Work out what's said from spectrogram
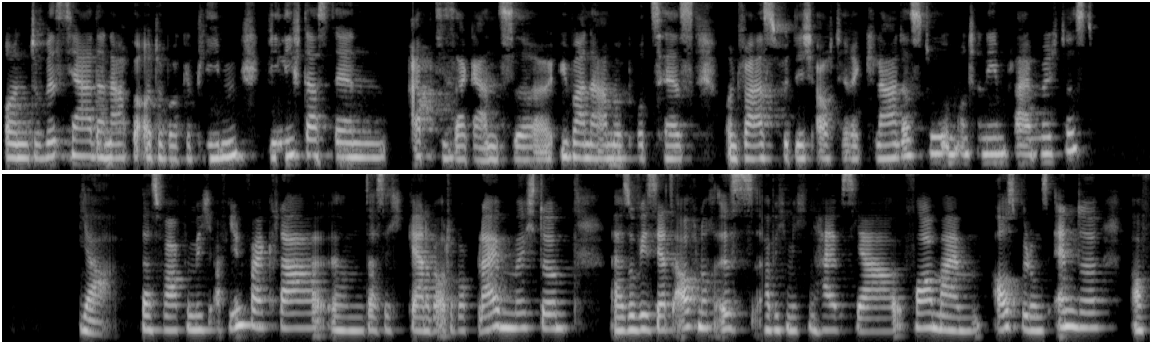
Und du bist ja danach bei Ottobock geblieben. Wie lief das denn ab, dieser ganze Übernahmeprozess? Und war es für dich auch direkt klar, dass du im Unternehmen bleiben möchtest? Ja, das war für mich auf jeden Fall klar, ähm, dass ich gerne bei Ottobock bleiben möchte. Äh, so wie es jetzt auch noch ist, habe ich mich ein halbes Jahr vor meinem Ausbildungsende auf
